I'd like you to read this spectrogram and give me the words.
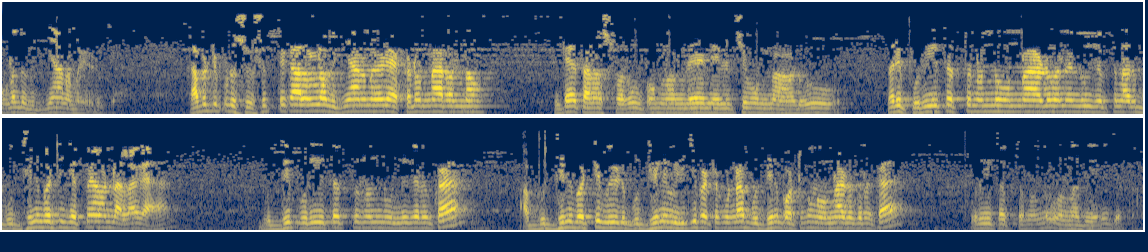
ఉండదు విజ్ఞానమయుడికి. కాబట్టి ఇప్పుడు సుషుప్తి కాలంలో విజ్ఞానమయుడు ఎక్కడున్నారన్నాం అంటే తన స్వరూపంలోనే నిలిచి ఉన్నాడు. మరి పురీతత్వనందు ఉన్నాడు అని ఎందుకు చెప్తున్నారు? బుద్ధిని బట్టి చెప్పామండి అలాగా. బుద్ధి పురీతత్వనందు ఉంది కనుక ఆ బుద్ధిని బట్టి వీడు బుద్ధిని విడిచిపెట్టకుండా బుద్ధిని పట్టుకుని ఉన్నాడు కనుక పురీతత్వనందు ఉన్నది అని చెప్పాం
